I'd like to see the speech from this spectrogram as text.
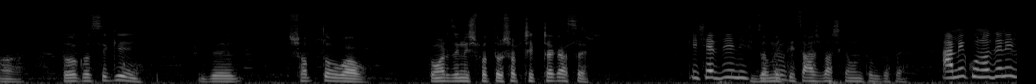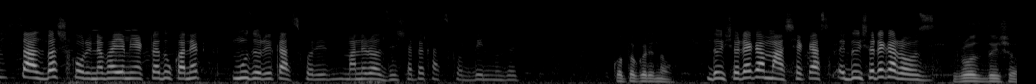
হ্যাঁ তো করছে কি যে সব তো ওয়াও তোমার জিনিসপত্র সব ঠিকঠাক আছে? কিসের জিনিস জমিতে চাষবাস কেমন চলতেছে? আমি কোনো জিনিস চাষবাস করি না ভাই আমি একটা দোকানে মজুরির কাজ করি মানে রজ হিসাবে কাজ করি দিন মজুরি। কত করে নাও? দুইশো টাকা মাসে কাজ দুইশো টাকা রোজ। রোজ দুইশো?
